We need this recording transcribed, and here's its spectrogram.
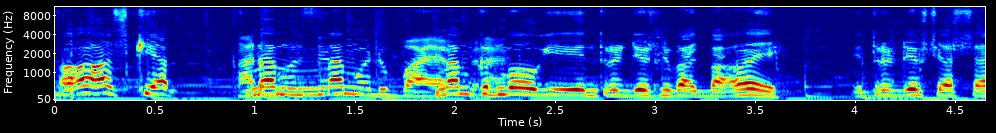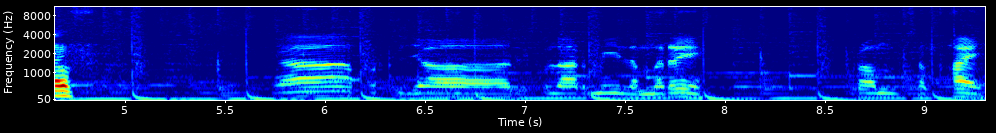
Oh, sekian. Mem, mau Dubai, mem ya, kun mau gi introduce ni baik oi. Introduce yourself. Ya, pertujar Kularmi Lamere from Sapai.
